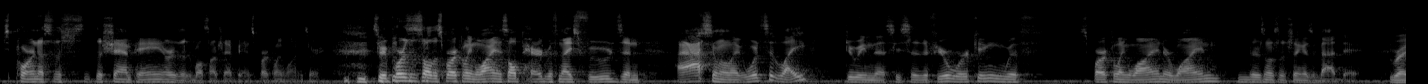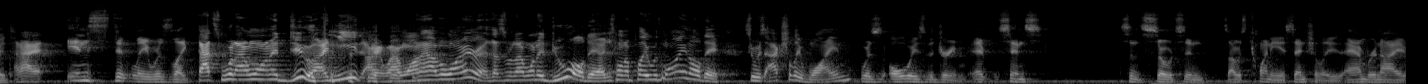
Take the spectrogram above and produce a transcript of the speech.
he's pouring us this, the champagne or the, well it's not champagne it's sparkling wine sorry so he pours us all the sparkling wine it's all paired with nice foods and i asked him I'm like what's it like doing this he said if you're working with sparkling wine or wine there's no such thing as a bad day Right. and I instantly was like, "That's what I want to do. I need. I, I want to have a winery. That's what I want to do all day. I just want to play with wine all day." So it was actually wine was always the dream It- since since so since I was 20 essentially. Amber and I,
